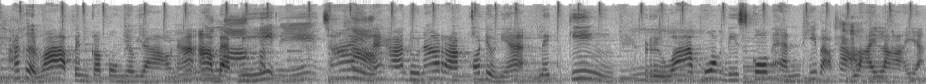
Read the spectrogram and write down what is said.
ค่ะถ้าเกิดว่าเป็นกระโปรงยาวๆนะอ่าแบบนี้แบบนี้ใช่ค่ะนะคะดูน่ารักเพราะเดี๋ยวนี้เลกกิ้งอืมหรือว่าพวกดิสโก้แพนที่แบบค่ะลายลายๆอะ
